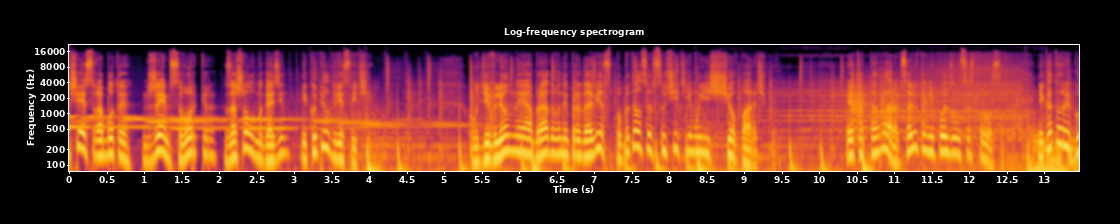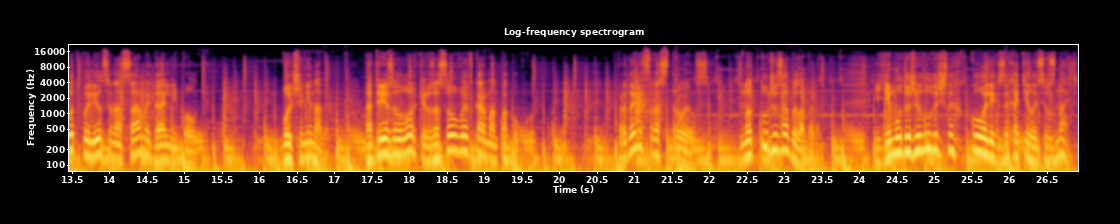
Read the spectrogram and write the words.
Возвращаясь с работы, Джеймс Воркер зашел в магазин и купил две свечи. Удивленный и обрадованный продавец попытался всучить ему еще парочку. Этот товар абсолютно не пользовался спросом, и который год пылился на самой дальней полке. «Больше не надо», — отрезал Воркер, засовывая в карман покупку. Продавец расстроился, но тут же забыл об этом. Ему до желудочных колик захотелось узнать,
